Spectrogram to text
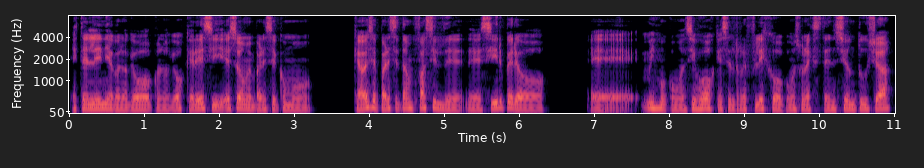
esté en línea con lo que vos, con lo que vos querés. Y eso me parece como. que a veces parece tan fácil de, decir, pero. Eh, mismo como decís vos, que es el reflejo, como es una extensión tuya,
